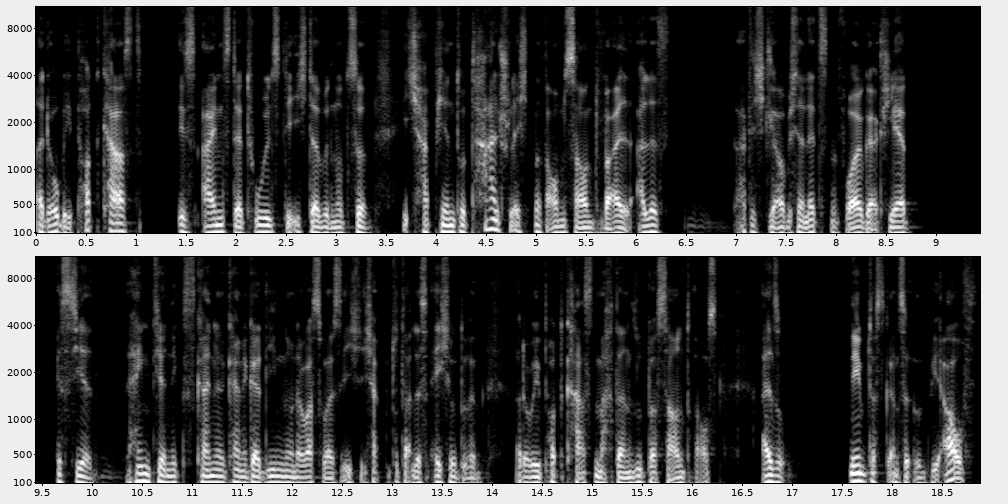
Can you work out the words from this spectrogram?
Adobe Podcast ist eins der Tools, die ich da benutze. Ich habe hier einen total schlechten Raumsound, weil alles, hatte ich glaube ich in der letzten Folge erklärt, ist hier, hängt hier nichts, keine, keine Gardinen oder was weiß ich. Ich habe ein totales Echo drin. Adobe Podcast macht da einen super Sound draus. Also nehmt das Ganze irgendwie auf,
